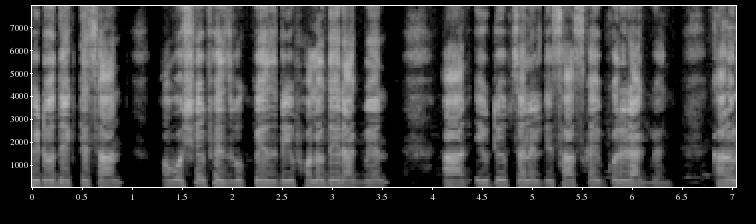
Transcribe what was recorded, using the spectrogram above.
ভিডিও দেখতে চান, অবশ্যই ফেসবুক পেজটি ফলো দিয়ে রাখবেন আর ইউটিউব চ্যানেলটি সাবস্ক্রাইব করে রাখবেন। কারণ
